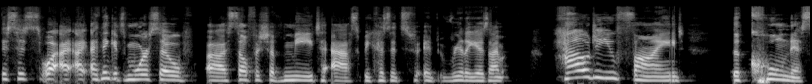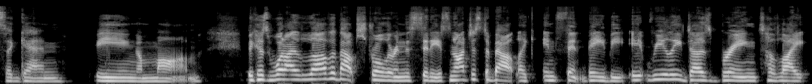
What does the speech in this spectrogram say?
this is well, I, I think it's more so uh, selfish of me to ask because it's it really is. I'm. How do you find the coolness again being a mom. Because what I love about Stroller in the City, it's not just about like infant baby. It really does bring to light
